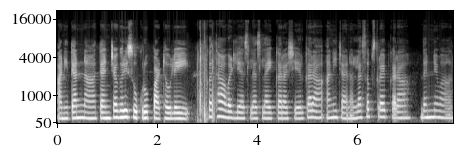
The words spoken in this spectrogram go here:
आणि त्यांना त्यांच्या घरी सुखरूप पाठवले. कथा आवडली असल्यास लाईक करा शेअर करा आणि चॅनलला सबस्क्राईब करा. धन्यवाद.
